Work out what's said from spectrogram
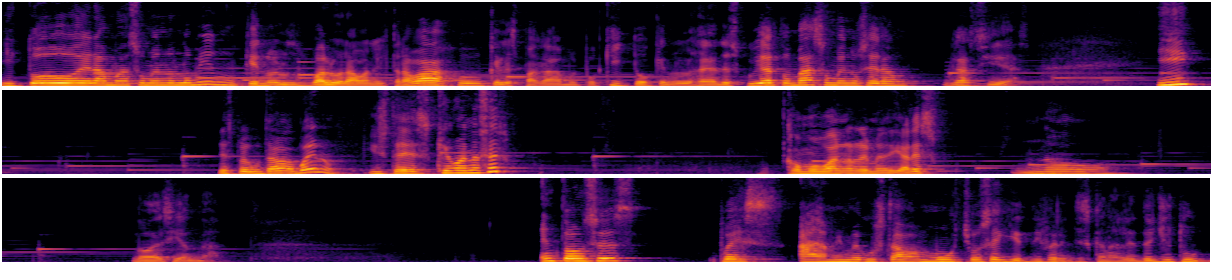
y todo era más o menos lo mismo, que no valoraban el trabajo, que les pagaban muy poquito, que no los habían descubierto, más o menos eran las ideas. Y les preguntaba, bueno, ¿y ustedes qué van a hacer? ¿Cómo van a remediar eso? No, no decían nada. Entonces, pues a mí me gustaba mucho seguir diferentes canales de YouTube,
